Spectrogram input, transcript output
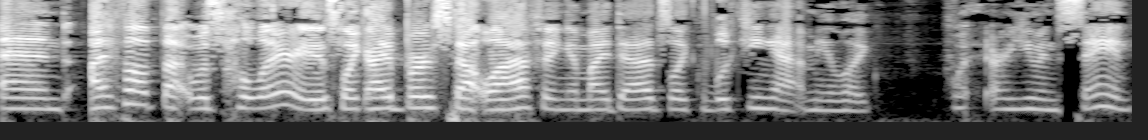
And I thought that was hilarious. Like I burst out laughing, and my dad's like looking at me like, "What are you insane?"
